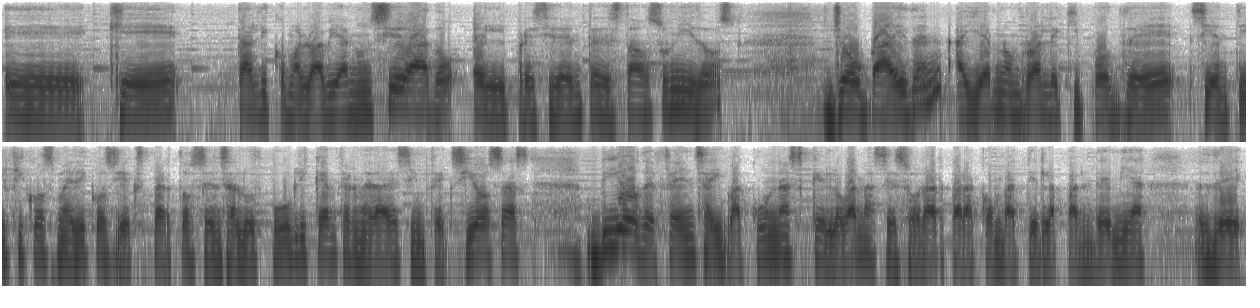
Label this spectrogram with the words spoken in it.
eh, que, tal y como lo había anunciado el presidente de Estados Unidos, Joe Biden ayer nombró al equipo de científicos, médicos y expertos en salud pública, enfermedades infecciosas, biodefensa y vacunas que lo van a asesorar para combatir la pandemia de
